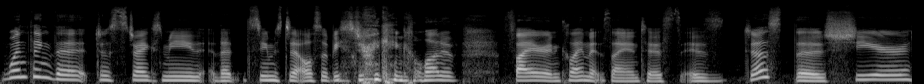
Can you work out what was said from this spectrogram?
One thing that just strikes me that seems to also be striking a lot of fire and climate scientists is just the sheer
